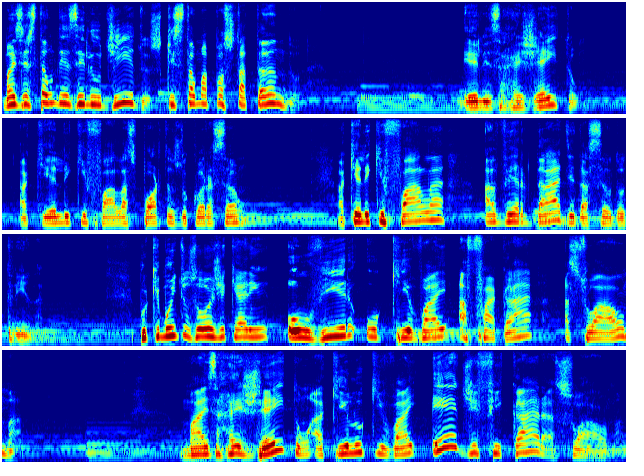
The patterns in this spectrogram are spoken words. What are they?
mas estão desiludidos, que estão apostatando, eles rejeitam aquele que fala as portas do coração, aquele que fala a verdade da sã doutrina. Porque muitos hoje querem ouvir o que vai afagar a sua alma, mas rejeitam aquilo que vai edificar a sua alma.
